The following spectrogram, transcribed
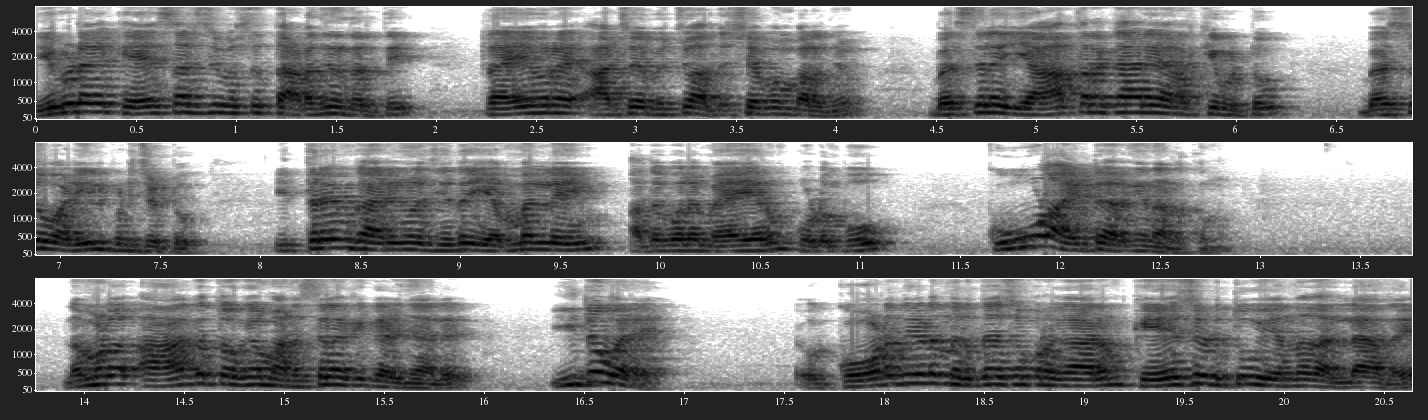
ഇവിടെ K S R T C bus തടഞ്ഞു നിർത്തി ഡ്രൈവറെ ആക്ഷേപിച്ചു അധിക്ഷേപം പറഞ്ഞു ബസ്സിലെ യാത്രക്കാരെ ഇറക്കി വിട്ടു ബസ് വഴിയിൽ പിടിച്ചിട്ടു. ഇത്രയും കാര്യങ്ങൾ ചെയ്ത എം എൽ എയും അതുപോലെ മേയറും കുടുംബവും കൂളായിട്ട് ഇറങ്ങി നടക്കുന്നു. നമ്മൾ ആകെ തുക മനസ്സിലാക്കി കഴിഞ്ഞാൽ ഇതുവരെ കോടതിയുടെ നിർദ്ദേശപ്രകാരം കേസെടുത്തു എന്നതല്ലാതെ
